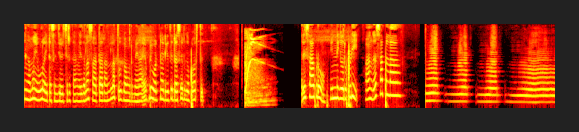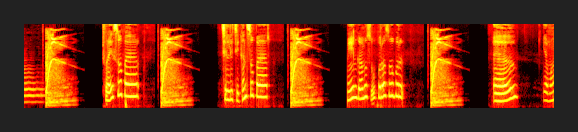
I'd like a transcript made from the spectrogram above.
எங்கள் அம்மா இவ்வளோ ஐட்டம் செஞ்சு வச்சிருக்காங்க. இதெல்லாம் சாப்பிட்டா நல்லா தூக்கம் வருமே நான் எப்படி ஒட்டை அடிக்கிறது ட்ரெஸ் எடுக்க போகிறது சரி சாப்பிடுவோம். இன்னைக்கு ஒரு பிடி. வாங்க சாப்பிடலாம். Fry super chilli chicken super மீன் குழம்பு சூப்பராக சூப்பர் ஏமா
